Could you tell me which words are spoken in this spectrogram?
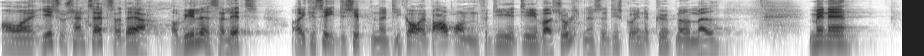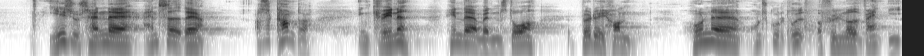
Og øh, Jesus han satte sig der og vildede sig let. Og I kan se, at disciplene de går i baggrunden, fordi de var sultne, så de skulle ind og købe noget mad. Men øh, Jesus, han, øh, han sad der, og så kom der en kvinde, hende der med den store bøtte i hånden. Hun, øh, hun skulle ud og fylde noget vand i.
